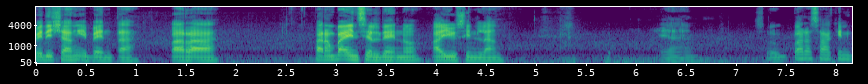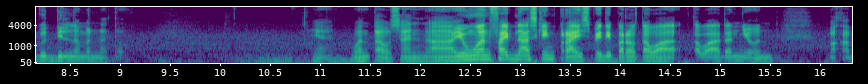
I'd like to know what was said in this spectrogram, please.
Pwede siyang ibenta para parang buy and sell din, no? Ayusin lang. Ayan. So, para sa akin, good deal naman na to. Yan, 1,000. Ah, yung 1,500 na asking price, pwede pa raw tawa, tawadan yun. Baka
